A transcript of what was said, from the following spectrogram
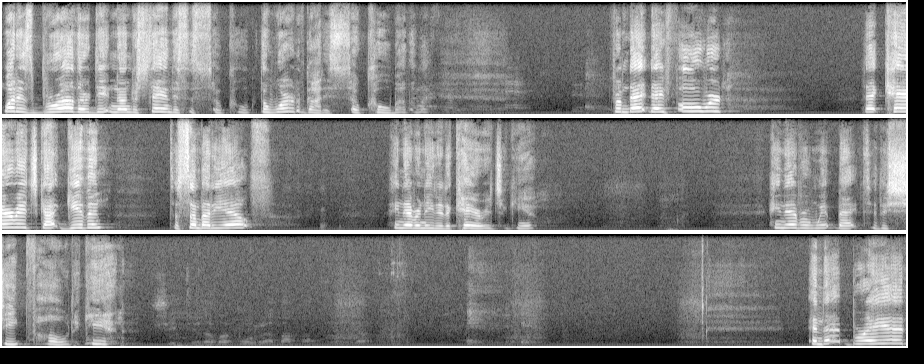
What his brother didn't understand, this is so cool. The Word of God is so cool, by the way. From that day forward, that carriage got given to somebody else. He never needed a carriage again. He never went back to the sheepfold again. And that bread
